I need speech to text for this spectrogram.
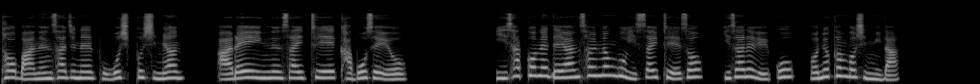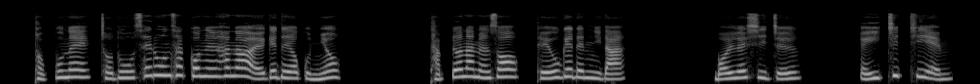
더 많은 사진을 보고 싶으시면 아래에 있는 사이트에 가보세요. 이 사건에 대한 설명도 이 사이트에서 기사를 읽고 번역한 것입니다. 덕분에 저도 새로운 사건을 하나 알게 되었군요. 답변하면서 배우게 됩니다. 멀레시즈 HTM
